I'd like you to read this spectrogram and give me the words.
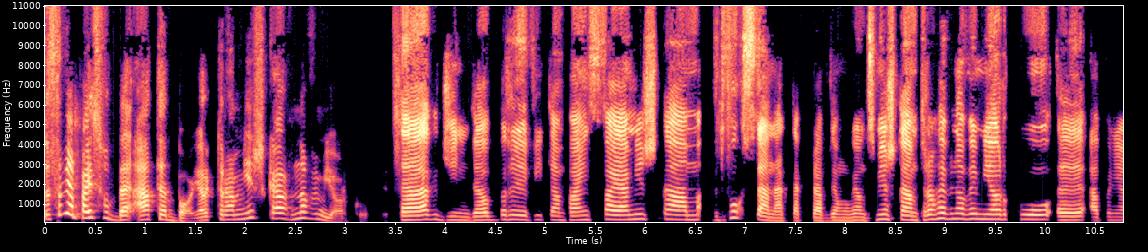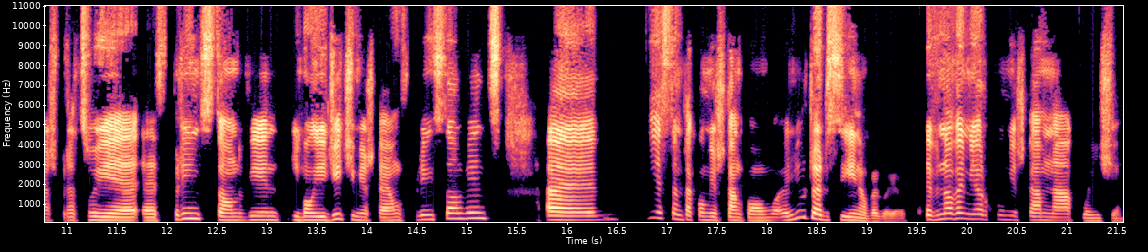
Przedstawiam Państwu Beatę Bojar, która mieszka w Nowym Jorku. Tak, dzień dobry, witam Państwa. Ja mieszkam w dwóch stanach, tak prawdę mówiąc. Mieszkam trochę w Nowym Jorku, e, a ponieważ pracuję e, w Princeton więc, i moje dzieci mieszkają w Princeton, więc e, jestem taką mieszkanką New Jersey i Nowego Jorku. W Nowym Jorku mieszkam na Queensie.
